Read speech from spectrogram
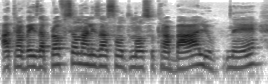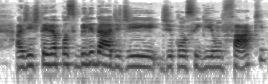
através da profissionalização do nosso trabalho, né? A gente teve a possibilidade de, de conseguir um FAC,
